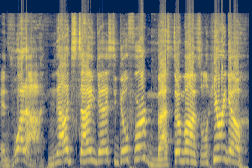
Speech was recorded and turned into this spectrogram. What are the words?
And voila! Now it's time guys to go for Master so here we go!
